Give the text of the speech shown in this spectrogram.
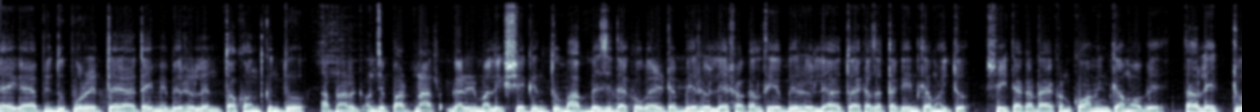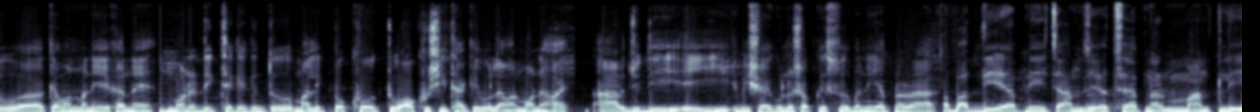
জায়গায় আপনি দুপুরের টাইমে বের হলেন। তখন কিন্তু আপনার যে পার্টনার গাড়ির মালিক, সে কিন্তু ভাববে যে দেখো, গাড়িটা বের হইলে, সকাল থেকে বের হইলে হয়তো এক হাজার টাকা ইনকাম হইতো। সেই টাকাটা এখন কম ইনকাম হবে। তাহলে একটু কেমন মানে এখানে মনের দিক থেকে কিন্তু মালিক পক্ষ একটু অখুশি থাকে বলে আমার মনে হয়। আর যদি এই বিষয়গুলো সবকিছু মানে আপনারা বাদ দিয়ে আপনি চান যে হচ্ছে আপনার মান্থলি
